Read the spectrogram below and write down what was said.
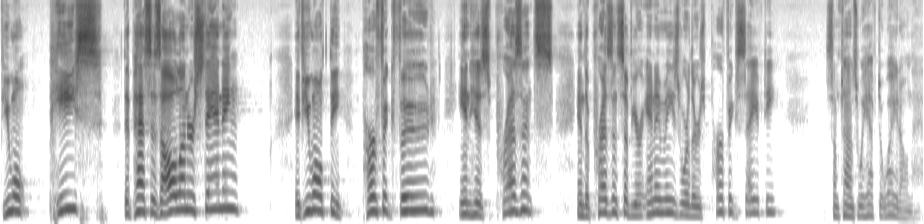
if you want peace that passes all understanding, if you want the perfect food in His presence, in the presence of your enemies where there's perfect safety, sometimes we have to wait on that.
